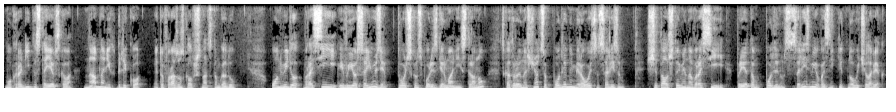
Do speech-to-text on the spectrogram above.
мог родить Достоевского, нам на них далеко. Эту фразу он сказал в 16 году. Он видел в России и в ее союзе, в творческом споре с Германией, страну, с которой начнется подлинный мировой социализм – считал, что именно в России при этом подлинном социализме возникнет новый человек.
